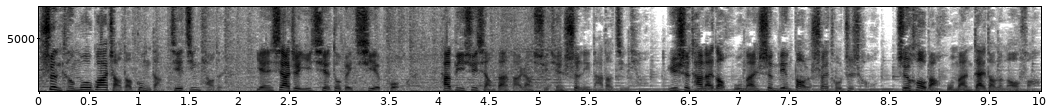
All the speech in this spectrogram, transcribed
顺藤摸瓜找到共党接金条的人，眼下这一切都被七爷破坏，他必须想办法让徐天顺利拿到金条。于是他来到胡蛮身边报了摔头之仇，之后把胡蛮带到了牢房，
